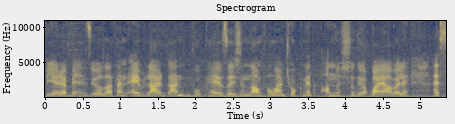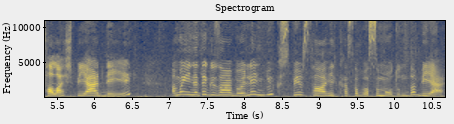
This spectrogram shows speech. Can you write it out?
bir yere benziyor. Zaten evlerden, bu peyzajından falan çok net anlaşılıyor. Bayağı böyle hani salaş bir yer değil. Ama yine de güzel böyle lüks bir sahil kasabası modunda bir yer.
